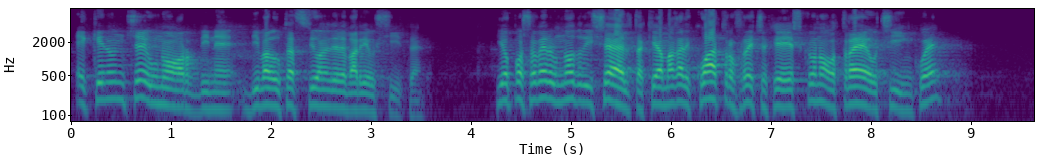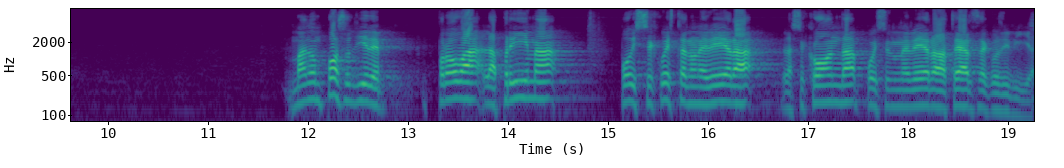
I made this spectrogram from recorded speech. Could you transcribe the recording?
è che non c'è un ordine di valutazione delle varie uscite. Io posso avere un nodo di scelta che ha magari 4 frecce che escono, o 3 o 5, ma non posso dire prova la prima poi se questa non è vera la seconda, poi se non è vera la terza e così via.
